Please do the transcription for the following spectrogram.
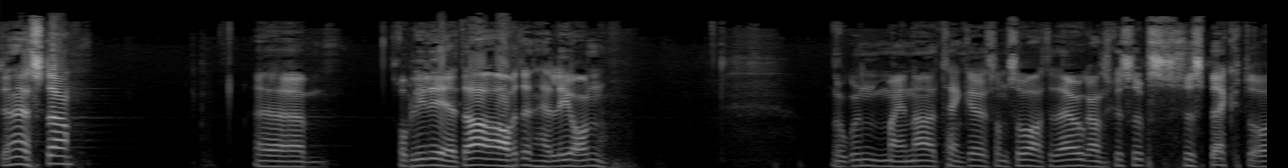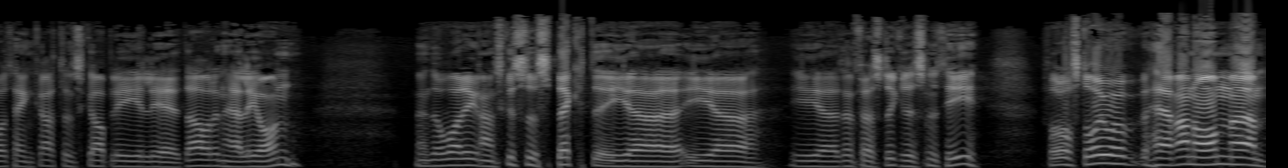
det neste å bli ledet av Den hellige ånd. Noen mener, tenker som så at det er jo ganske suspekt å tenke at en skal bli ledet av Den hellige ånd. Men da var de ganske suspekte i, eh, i, eh, i eh, den første kristne tid. For det står jo herrene om,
